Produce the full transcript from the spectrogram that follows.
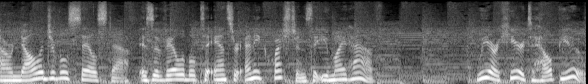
Our knowledgeable sales staff is available to answer any questions that you might have. We are here to help you.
